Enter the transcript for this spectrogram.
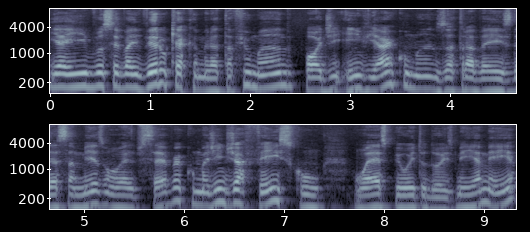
e aí você vai ver o que a câmera está filmando, pode enviar comandos através dessa mesma web server, como a gente já fez com o ESP8266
